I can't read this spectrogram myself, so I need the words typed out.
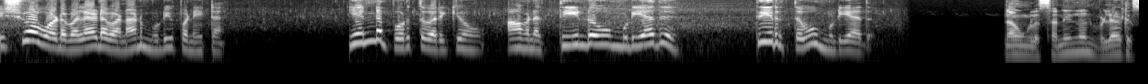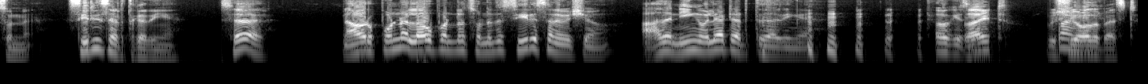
விஸ்வாவோட விளையாட வேணான்னு முடிவு பண்ணிட்டேன். என்னை பொறுத்த வரைக்கும் அவனை தீண்டவும் முடியாது தீர்த்தவும் முடியாது. நான் உங்களை சன்னிலான் விளையாட்டுக்கு சொன்னேன். சீரியஸாக எடுத்துக்காதீங்க. சார் நான் ஒரு பொண்ணை லவ் பண்றேன்னு சொன்னது சீரியஸான விஷயம். அதை நீங்க விளையாட்டு எடுத்துக்காதீங்க. Okay right wish you all the best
